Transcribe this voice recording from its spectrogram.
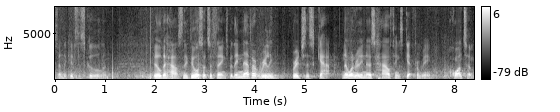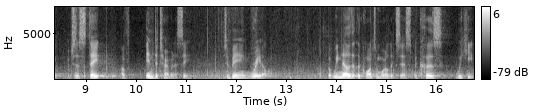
send the kids to school and build a house, and they do all sorts of things, but they never really bridge this gap. No one really knows how things get from being quantum, which is a state of indeterminacy, to being real. But we know that the quantum world exists because we keep,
